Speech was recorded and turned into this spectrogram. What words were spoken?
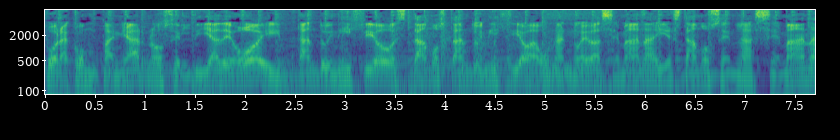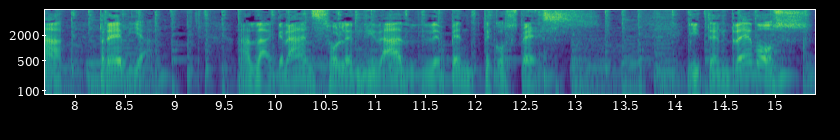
por acompañarnos el día de hoy, dando inicio, estamos dando inicio a una nueva semana y estamos en la semana previa a la gran solemnidad de Pentecostés. Y tendremos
